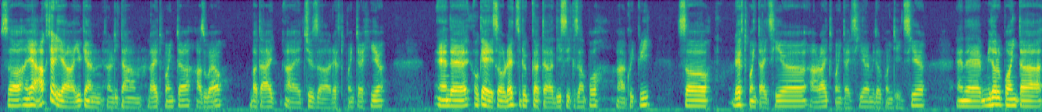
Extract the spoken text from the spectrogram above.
So uh, yeah, actually uh, you can uh, return right pointer as well, but I, I choose a left pointer here. And okay, so let's look at this example quickly. So left pointer is here, right pointer is here, middle pointer is here and the middle pointer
